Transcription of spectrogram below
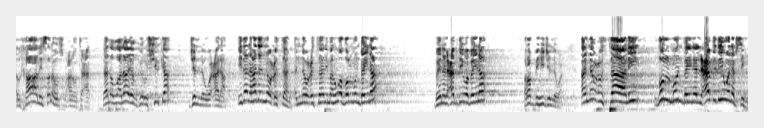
الخالصة له سبحانه وتعالى لأن الله لا يغفر الشرك جل وعلا. إذا هذا النوع الثاني. النوع الثاني ما هو ظلم بين بين العبد وبين ربه جل وعلا. النوع الثاني ظلم بين العبد ونفسه.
